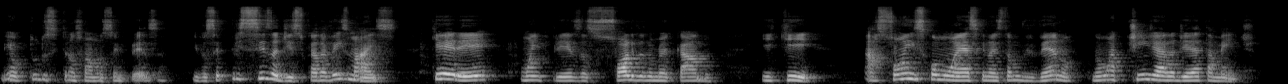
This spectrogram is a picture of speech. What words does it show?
meu, tudo se transforma na sua empresa. E você precisa disso cada vez mais. Querer uma empresa sólida no mercado e que ações como essa que nós estamos vivendo não atinja ela diretamente.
